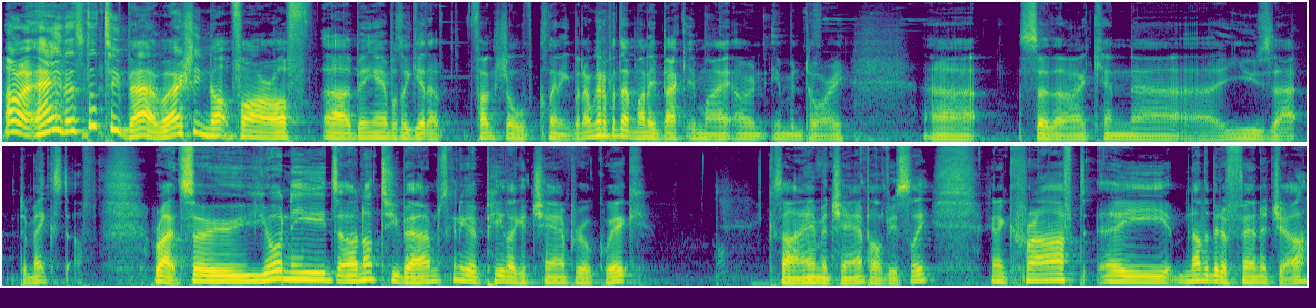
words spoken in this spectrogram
All right, hey, that's not too bad. We're actually not far off uh, being able to get a functional clinic. But I'm going to put that money back in my own inventory uh, so that I can uh, use that to make stuff. Right, so your needs are not too bad. I'm just going to go pee like a champ real quick. Because I am a champ, obviously. I'm going to craft a, another bit of furniture.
